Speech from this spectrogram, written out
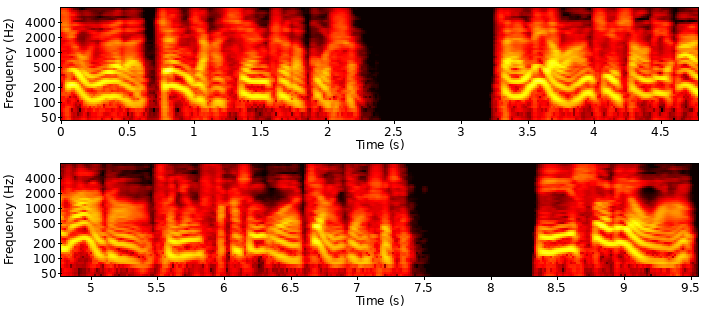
旧约的真假先知的故事。在列王记上第二十二章，曾经发生过这样一件事情：以色列王。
